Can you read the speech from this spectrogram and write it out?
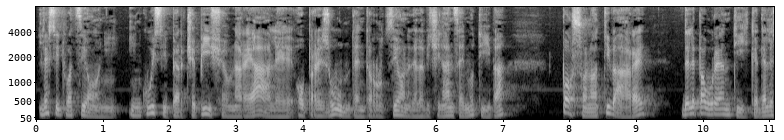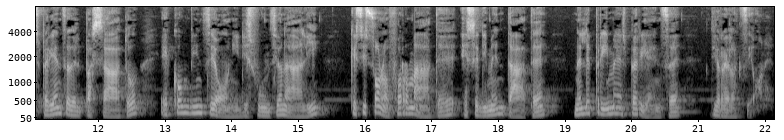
le situazioni in cui si percepisce una reale o presunta interruzione della vicinanza emotiva possono attivare delle paure antiche, delle esperienze del passato e convinzioni disfunzionali che si sono formate e sedimentate nelle prime esperienze di relazione.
